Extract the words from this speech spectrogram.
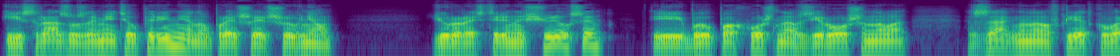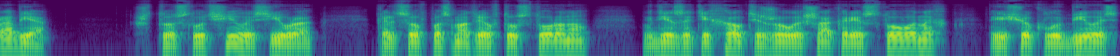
и сразу заметил перемену, происшедшую в нем. Юра растерянно щурился и был похож на взъерошенного, загнанного в клетку воробья. «Что случилось, Юра?» Кольцов посмотрел в ту сторону, где затихал тяжелый шаг арестованных — еще клубилась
